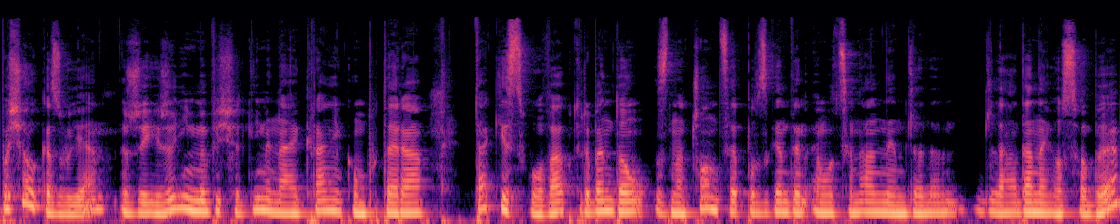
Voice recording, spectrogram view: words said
Bo się okazuje, że jeżeli my wyświetlimy na ekranie komputera takie słowa, które będą znaczące pod względem emocjonalnym dla, dla danej osoby,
